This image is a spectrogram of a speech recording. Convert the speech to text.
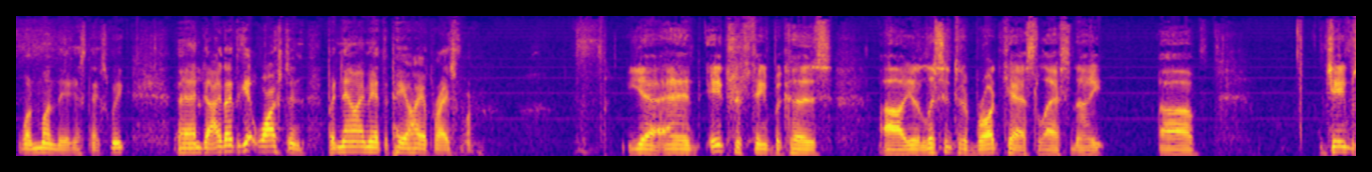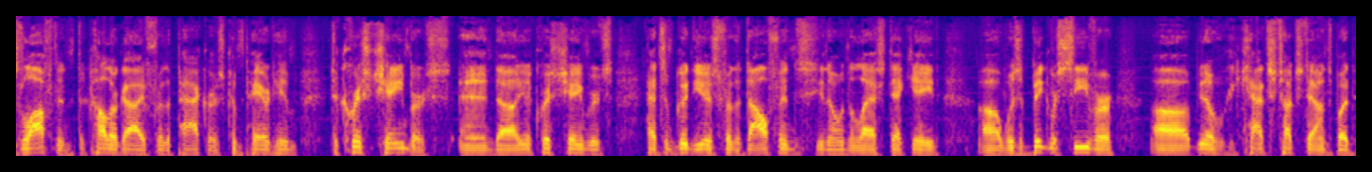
one Monday, I guess, next week. And I'd like to get Washington, but now I may have to pay a higher price for him. Yeah, and interesting because, uh, you know, listening to the broadcast last night, uh, James Lofton, the color guy for the Packers, compared him to Chris Chambers, and uh, you know Chris Chambers had some good years for the Dolphins. You know, in the last decade, uh, was a big receiver. Uh, you know, who could catch touchdowns, but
